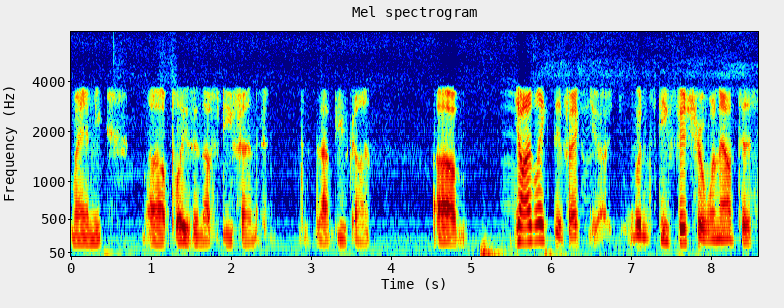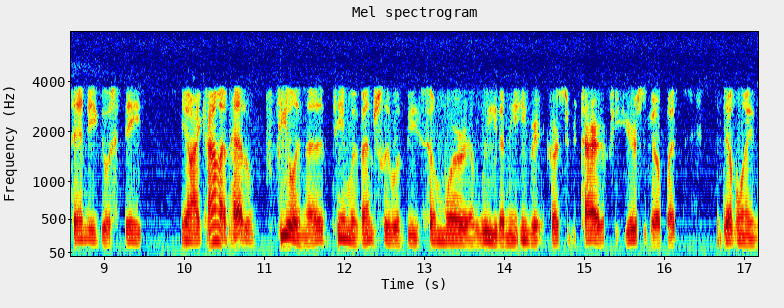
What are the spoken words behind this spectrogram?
Miami uh, plays enough defense that UConn. Um, you know, I like the fact you know, when Steve Fisher went out to San Diego State. You know, I kind of had a feeling that the team eventually would be somewhere elite. I mean, he of course he retired a few years ago, but definitely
